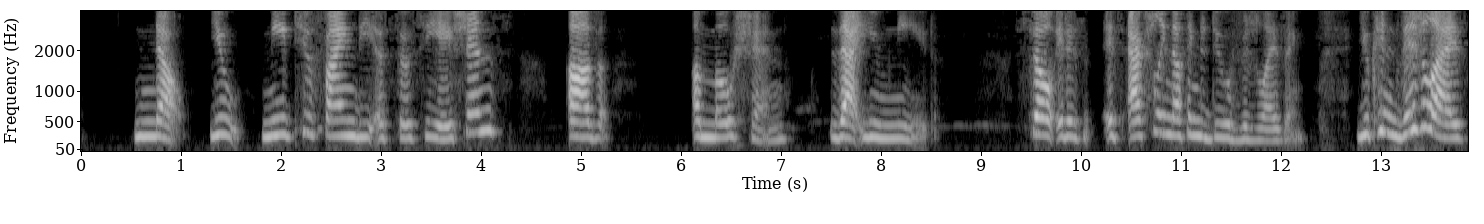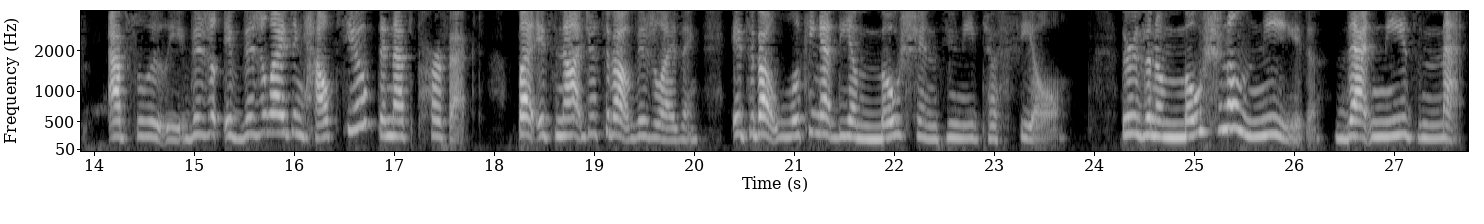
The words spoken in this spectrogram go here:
No. You need to find the associations of emotion that you need. So it is it's actually nothing to do with visualizing. You can visualize absolutely. Visual if visualizing helps you, then that's perfect. But it's not just about visualizing. It's about looking at the emotions you need to feel. There's an emotional need that needs met,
